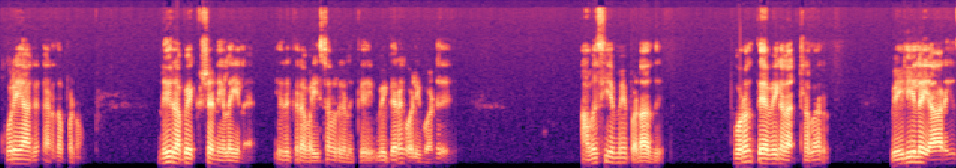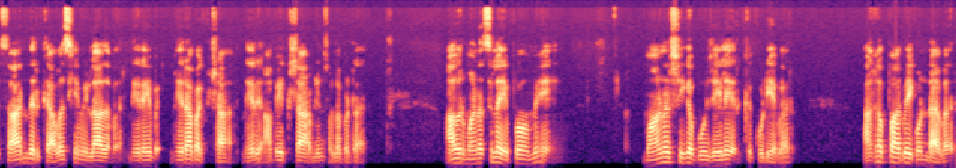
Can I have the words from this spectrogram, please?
குறையாக கருதப்படும். நிரபேட்ச நிலையில இருக்கிற வைஷ்ணவர்களுக்கு விக்கிரக வழிபாடு அவசியமே படாது. புற தேவைகள் அற்றவர் வெளியில யாரையும் சார்ந்து இருக்க அவசியம் இல்லாதவர் நிறைவ நிரபக்ஷா நிர அபேக்ஷா அப்படின்னு சொல்லப்படுறார். அவர் மனசுல எப்பவுமே மானசீக பூஜையில இருக்கக்கூடியவர் அகப்பார்வை கொண்ட அவர்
